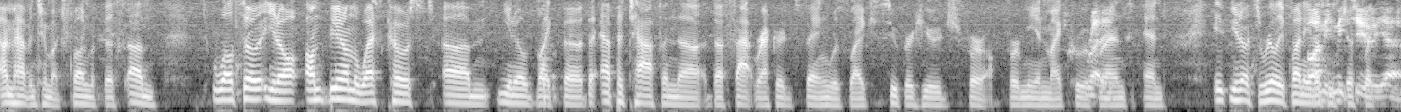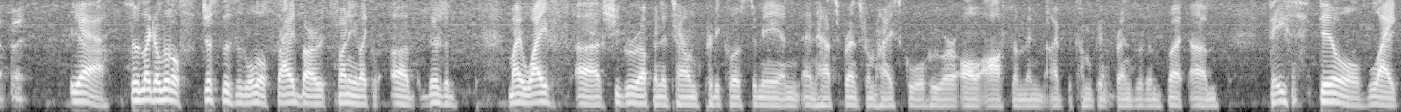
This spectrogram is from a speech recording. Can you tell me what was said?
I'm having too much fun with this. Um, well, so you know, on being on the West Coast, um, you know, like the the Epitaph and the the Fat Records thing was like super huge for for me and my crew of Right. friends, and it, you know, it's really funny. Well, I this mean, is me just too. like yeah, but yeah. So like a little, just this is a little sidebar. It's funny. Like, uh, there's a, my wife, uh, she grew up in a town pretty close to me and, and has friends from high school who are all awesome. And I've become good friends with them, but, um, they still like,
